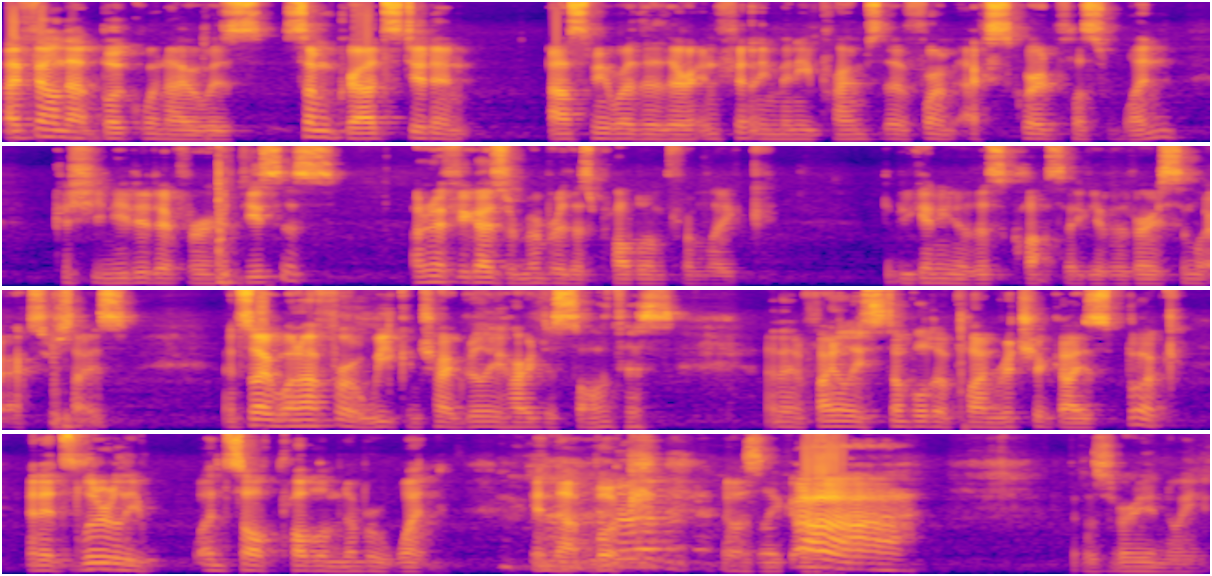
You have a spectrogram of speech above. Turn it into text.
I found that book when I was some grad student asked me whether there are infinitely many primes that form x squared plus 1 because she needed it for her thesis. I don't know if you guys remember this problem from like the beginning of this class. I gave a very similar exercise. And so I went off for a week and tried really hard to solve this and then finally stumbled upon Richard Guy's book and it's literally unsolved problem number one in that book. I was like, ah! It was very annoying.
